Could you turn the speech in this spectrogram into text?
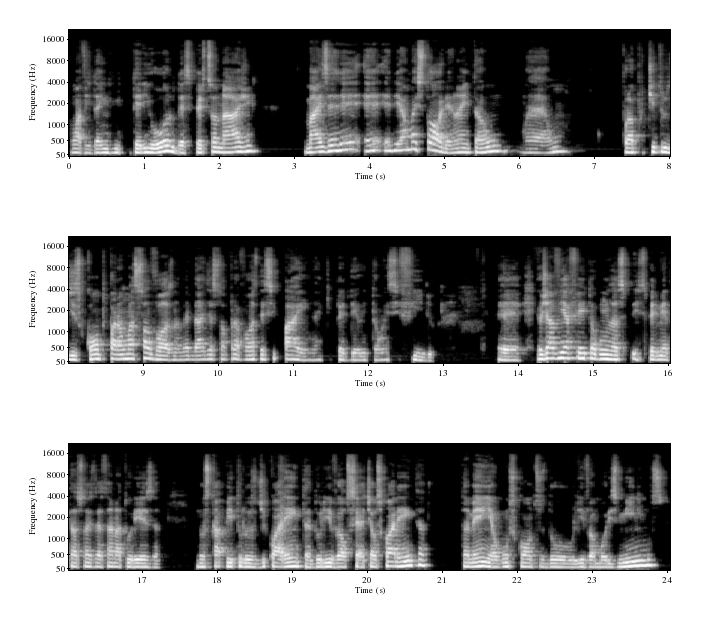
uma vida interior desse personagem, mas ele, é, ele é uma história, né? Então, é um, próprio título diz conto para uma só voz, na verdade é só para a voz desse pai, né, que perdeu então esse filho. É, eu já havia feito algumas experimentações dessa natureza nos capítulos de 40 do livro aos 7 aos 40, também em alguns contos do livro Amores Mínimos.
